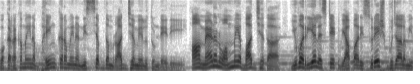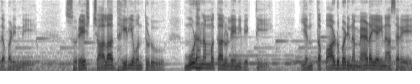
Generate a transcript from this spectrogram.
ఒక రకమైన భయంకరమైన నిశ్శబ్దం రాజ్యమేలుతుండేది. ఆ మేడను అమ్మయ్య బాధ్యత యువ రియల్ ఎస్టేట్ వ్యాపారి సురేష్ భుజాల మీద పడింది. సురేష్ చాలా ధైర్యవంతుడు మూఢనమ్మకాలు లేని వ్యక్తి. ఎంత పాడుబడిన మేడయైనా సరే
